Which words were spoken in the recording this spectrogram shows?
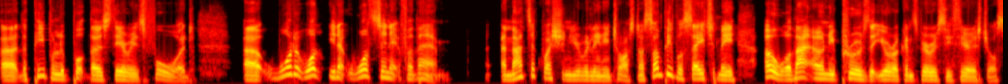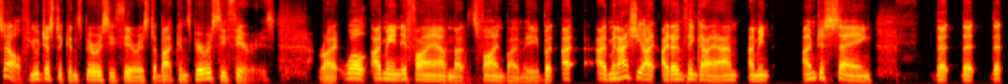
uh, the people who put those theories forward? Uh, what what you know what's in it for them? And that's a question you really need to ask. Now, some people say to me, oh, well, that only proves that you're a conspiracy theorist yourself. You're just a conspiracy theorist about conspiracy theories, right? Well, I mean, if I am, that's fine by me. But I, I mean, actually, I, I don't think I am. I mean, I'm just saying that that that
